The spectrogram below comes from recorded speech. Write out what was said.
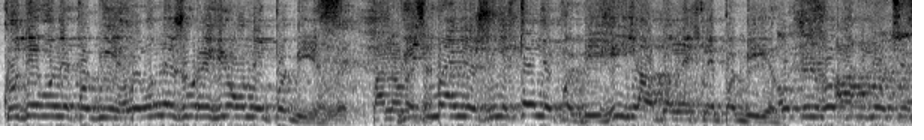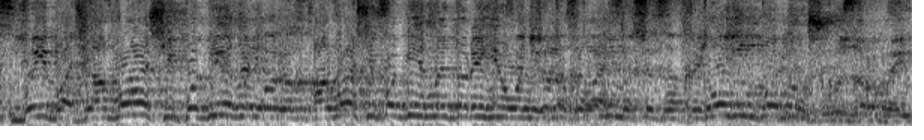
Куди вони побігли? Вони ж у регіони побігли. Від мене ж ніхто не побіг, і я до них не побіг. От і в а, числі. вибач, а ваші побігли, а ваші побігли до регіонів. Називається хто їм подушку зробив?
